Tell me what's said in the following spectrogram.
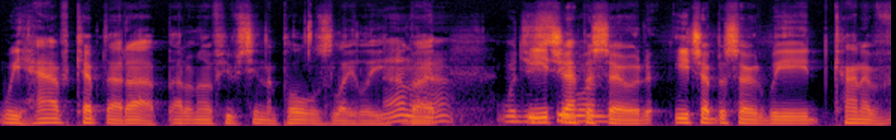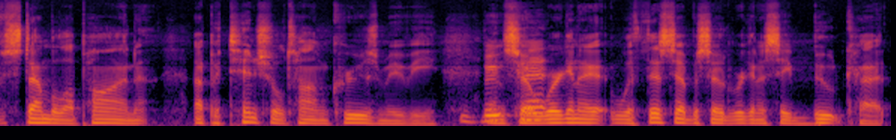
We have kept that up. I don't know if you've seen the polls lately, but know. Would you each see one- episode, each episode, we kind of stumble upon a potential Tom Cruise movie, and Boot so cut? we're gonna with this episode, we're gonna say Boot Cut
